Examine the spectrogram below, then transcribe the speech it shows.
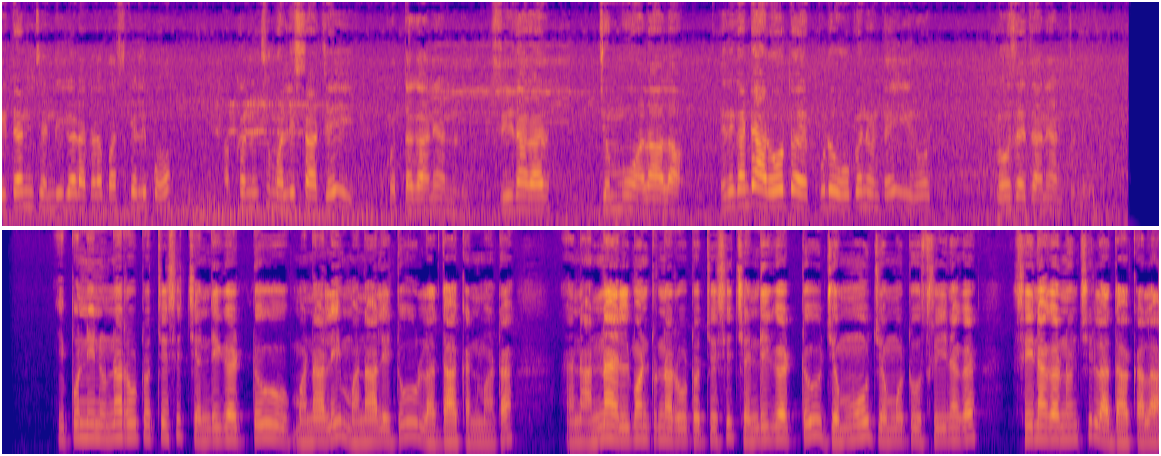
రిటర్న్ చండీగఢ్ అక్కడ బస్కి వెళ్ళిపో. అక్కడ నుంచి మళ్ళీ స్టార్ట్ చేయి. కొత్తగానే అన్నాడు. శ్రీనగర్ జమ్మూ అలా అలా. ఎందుకంటే ఆ రోడ్ ఎప్పుడు ఓపెన్ ఉంటాయి ఈ రోడ్ క్లోజ్ అవుతా అని అంటుంది ఇప్పుడు నేనున్న రూట్ వచ్చేసి చండీగఢ్ టు మనాలి మనాలి టు లదాఖ్ అనమాట అండ్ అన్న వెళ్ళమంటున్న రూట్ వచ్చేసి చండీగఢ్ టు జమ్మూ జమ్మూ టు శ్రీనగర్ శ్రీనగర్ నుంచి లదాఖ్ అలా.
